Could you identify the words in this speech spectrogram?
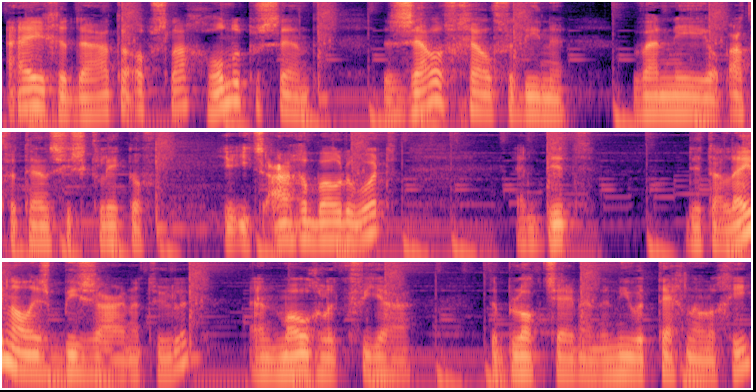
eigen dataopslag, 100% zelf geld verdienen wanneer je op advertenties klikt of je iets aangeboden wordt. En dit, dit alleen al is bizar natuurlijk en mogelijk via de blockchain en de nieuwe technologie.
